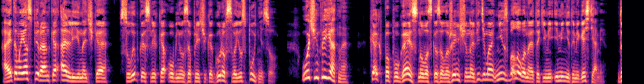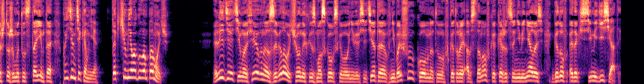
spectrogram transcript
«А это моя аспирантка Алиночка», – с улыбкой слегка обнял за плечико Гуров свою спутницу. «Очень приятно», как попугай, снова сказала женщина, видимо, не избалованная такими именитыми гостями. «Да что же мы тут стоим-то? Пойдемте ко мне. Так чем я могу вам помочь?» Лидия Тимофеевна завела ученых из Московского университета в небольшую комнату, в которой обстановка, кажется, не менялась годов эдак 70-х.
